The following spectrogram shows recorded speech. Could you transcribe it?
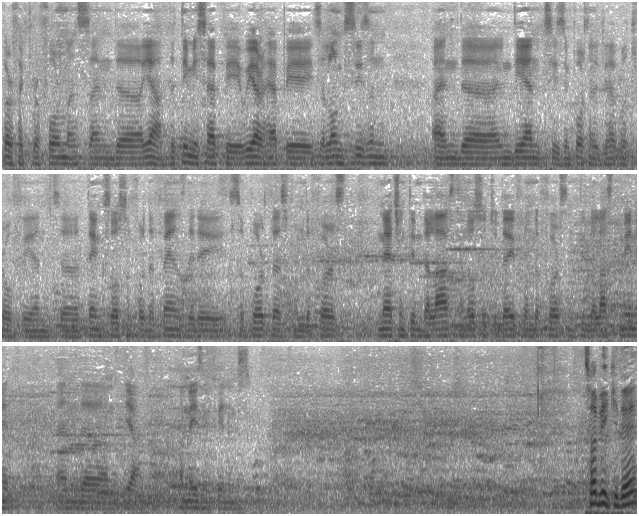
perfect performance, and uh, yeah, the team is happy. We are happy. It's a long season. And uh, in the end, it's important you have a trophy. And uh, thanks also for the fans that they support us from the first match until the last, and also today from the first until the last minute. And um yeah, amazing feelings. Tabii ki de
